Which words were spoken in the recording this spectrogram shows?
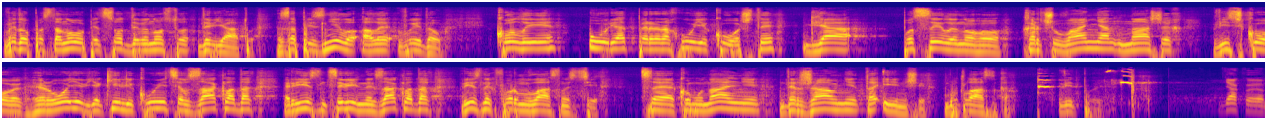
видав постанову 599. Запізніло, але видав. Коли уряд перерахує кошти для посиленого харчування наших військових героїв, які лікуються в закладах різних цивільних закладах різних форм власності. Це комунальні, державні та інші. Будь ласка, відповідь. Дякую.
